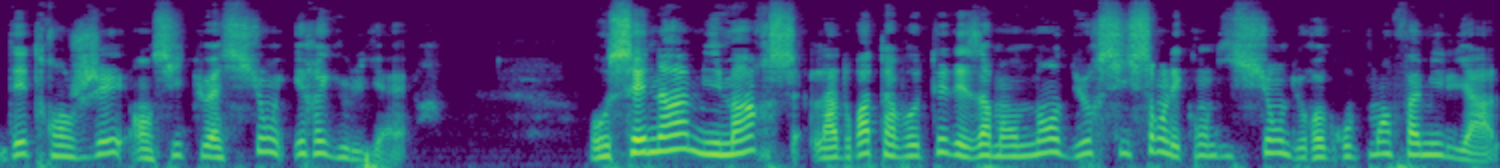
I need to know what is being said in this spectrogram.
d'étrangers en situation irrégulière. Au Sénat, mi-mars, la droite a voté des amendements durcissant les conditions du regroupement familial,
